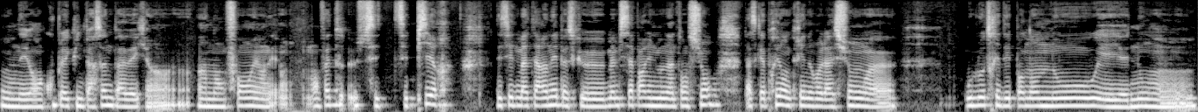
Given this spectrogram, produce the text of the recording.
On est en couple avec une personne, pas avec un, enfant, et. En fait, c'est pire d'essayer de materner parce que même si ça part d'une bonne intention, parce qu'après on crée une relation euh, où l'autre est dépendant de nous et nous on,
